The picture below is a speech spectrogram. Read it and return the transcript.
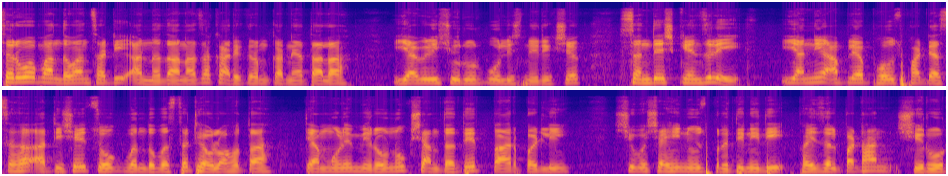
सर्व बांधवांसाठी अन्नदानाचा कार्यक्रम करण्यात आला. यावेळी शिरूर पोलीस निरीक्षक संदेश केंजळे यांनी आपल्या फौज फाट्यासह अतिशय चोख बंदोबस्त ठेवला होता. त्यामुळे मिरवणूक शांततेत पार पडली. शिवशाही न्यूज प्रतिनिधी फैजल पठाण शिरूर.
